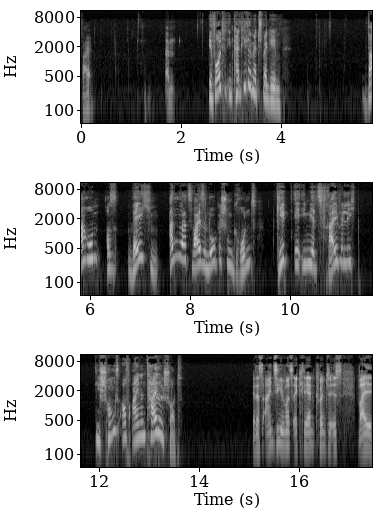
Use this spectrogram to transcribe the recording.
Weil ähm, Ihr wolltet ihm kein Titelmatch mehr geben. Warum, aus welchem ansatzweise logischen Grund gebt ihr ihm jetzt freiwillig die Chance auf einen Title Shot? Ja, das Einzige, wie man es erklären könnte, ist, weil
